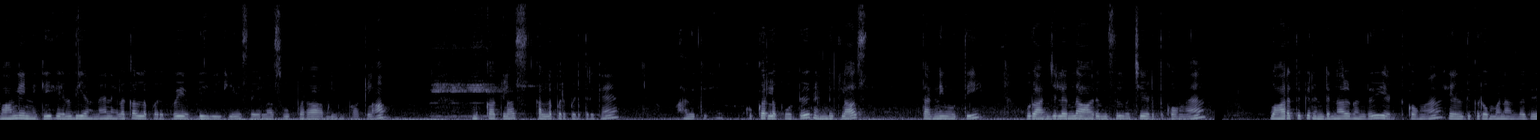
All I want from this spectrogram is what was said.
வாங்க இன்றைக்கி ஹெல்தியான நிலக்கடல பருப்பு எப்படி வீட்டிலேயே செய்யலாம் சூப்பராக அப்படின்னு பார்க்கலாம். முக்கால் கிளாஸ் கடலப்பருப்பு எடுத்திருக்கேன். அதுக்கு குக்கரில் போட்டு ரெண்டு கிளாஸ் தண்ணி ஊற்றி ஒரு அஞ்சுலேருந்து ஆறு விசில் வச்சு எடுத்துக்கோங்க. வாரத்துக்கு ரெண்டு நாள் வந்து எடுத்துக்கோங்க. ஹெல்த்துக்கு ரொம்ப நல்லது.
